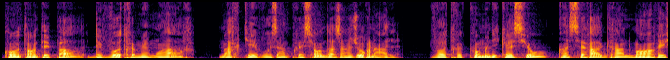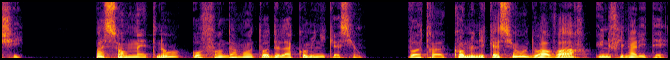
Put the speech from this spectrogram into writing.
contentez pas de votre mémoire, marquez vos impressions dans un journal. Votre communication en sera grandement enrichie. Passons maintenant aux fondamentaux de la communication. Votre communication doit avoir une finalité.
